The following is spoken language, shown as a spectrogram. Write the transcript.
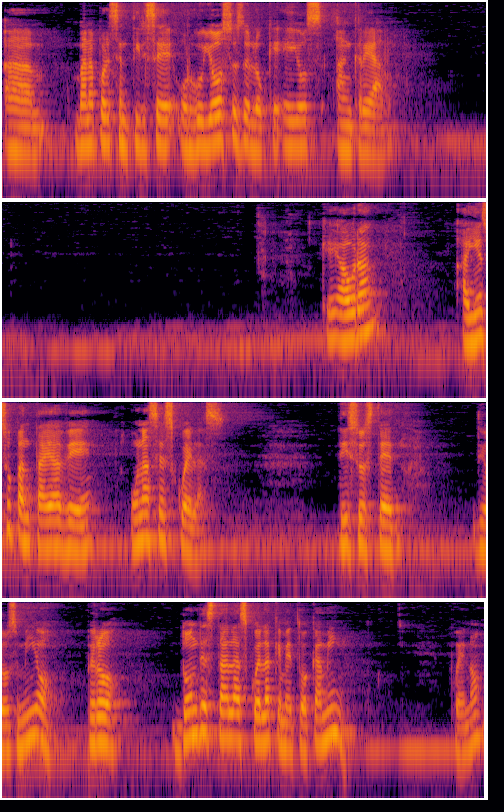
van a poder sentirse orgullosos de lo que ellos han creado. ahora, ahí en su pantalla ve unas escuelas. Dice usted, Dios mío, pero ¿dónde está la escuela que me toca a mí? Bueno,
